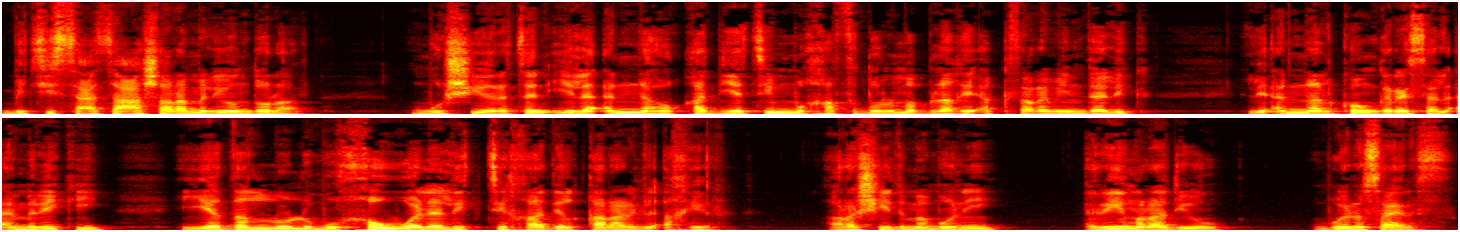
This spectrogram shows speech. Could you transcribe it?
ب 19 مليون دولار مشيرة إلى أنه قد يتم خفض المبلغ أكثر من ذلك لأن الكونغرس الأمريكي يظل المخول لاتخاذ القرار الأخير. رشيد ماموني ريم راديو بوينوس آيرس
